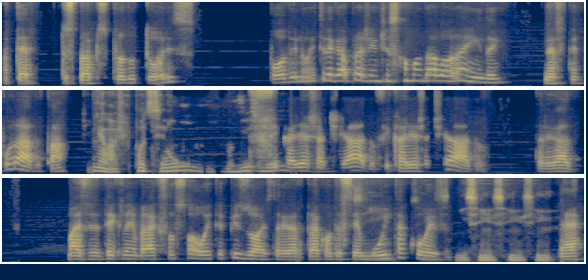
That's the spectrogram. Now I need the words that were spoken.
até dos próprios produtores, podem não entregar pra gente essa Mandalora ainda, hein? Nessa temporada, tá? Eu acho que pode ser um. Ficaria chateado? Ficaria chateado, tá ligado? Mas você tem que lembrar que são só oito episódios, tá ligado? Pra acontecer Sim, muita coisa, Sim, sim, sim, sim. né?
